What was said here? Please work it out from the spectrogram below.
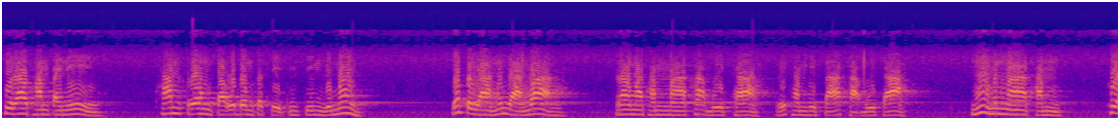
ที่เราทำไปนี้ทำตรงต่ออุดมคติจริง ๆ หรือไม่ยกตัวอย่างเหมือนอย่างว่า เรามาทำมาฆบูชา หรือทำวิสาขาบูชา นี่มันมาทำเพื่อ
